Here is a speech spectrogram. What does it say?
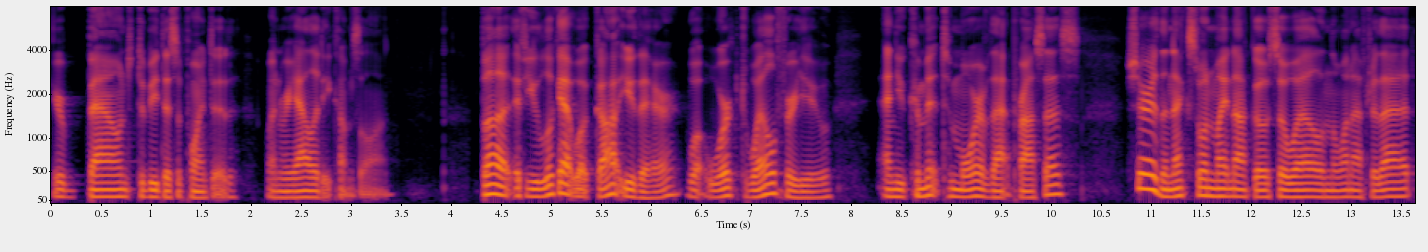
you're bound to be disappointed when reality comes along. But if you look at what got you there, what worked well for you, and you commit to more of that process, sure, the next one might not go so well, and the one after that,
